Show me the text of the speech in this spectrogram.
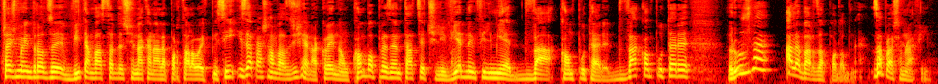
Cześć moi drodzy, witam Was serdecznie na kanale portala WavePC i zapraszam Was dzisiaj na kolejną kombo prezentację, czyli w jednym filmie dwa komputery. Dwa komputery różne, ale bardzo podobne. Zapraszam na film.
